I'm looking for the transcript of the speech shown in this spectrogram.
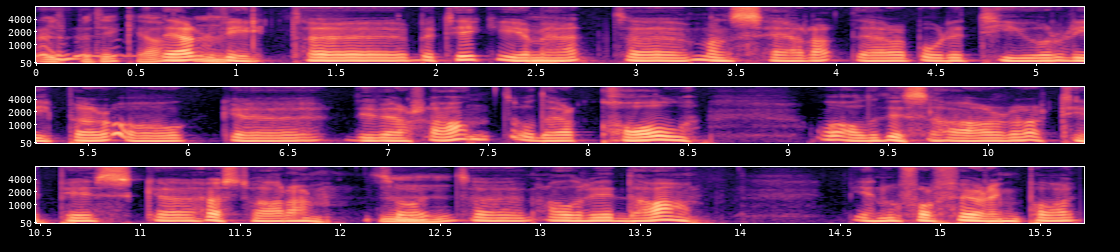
Viltbutikk, ja. Det er en vilt viltbutikk, uh, i og med at uh, man ser at det er både tiur, riper og uh, diverse annet. Og det er kål. Og alle disse er typisk uh, høstvarer. Så Mhm. at, allerede da begynner å få føling på at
